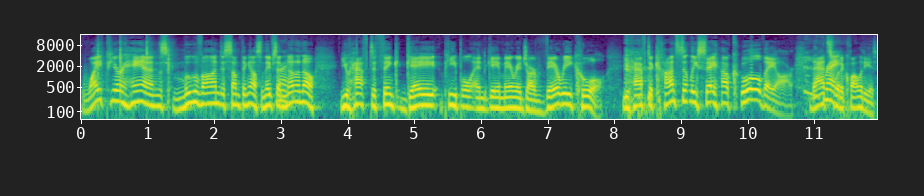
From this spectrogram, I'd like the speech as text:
wipe your hands, move on to something else. And they've said, no, Right. no, no. You have to think gay people and gay marriage are very cool. You have to constantly say how cool they are. That's Right. what equality is.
